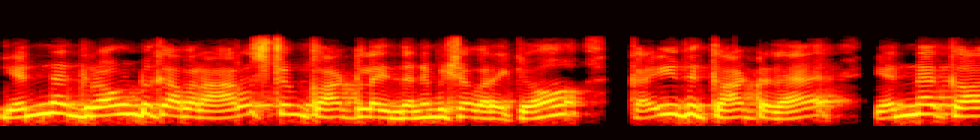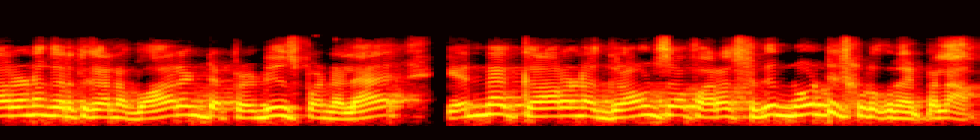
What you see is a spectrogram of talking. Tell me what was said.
என்ன கிரவுண்டுக்கு அவர் அரெஸ்டும் காட்டல இந்த நிமிஷம் வரைக்கும்? கைது காட்டல. என்ன காரணங்கிறதுக்கான வாரண்ட்டை ப்ரொடியூஸ் பண்ணல. என்ன காரணம்? கிரவுண்ட்ஸ் ஆஃப் அரெஸ்ட்டுக்கு நோட்டீஸ் கொடுக்கணும் இப்பெல்லாம்.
